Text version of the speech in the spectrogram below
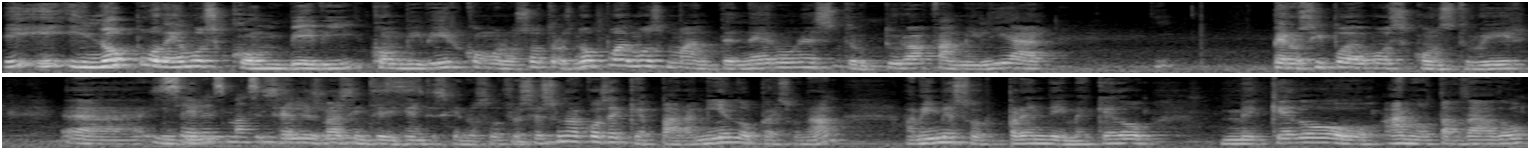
y, no podemos convivir, convivir como nosotros, no podemos mantener una estructura familiar, pero sí podemos construir uh, seres, más, seres más inteligentes que nosotros. Es una cosa que para mí en lo personal, a mí me sorprende y me quedo me quedo anotadado,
